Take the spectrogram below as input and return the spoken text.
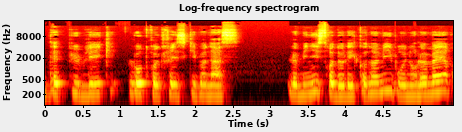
Dette publique, l'autre crise qui menace. Le ministre de l'économie, Bruno Le Maire,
